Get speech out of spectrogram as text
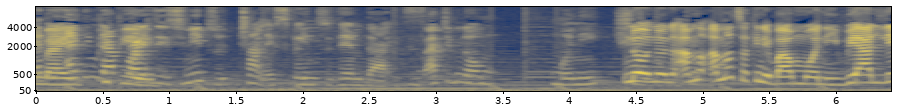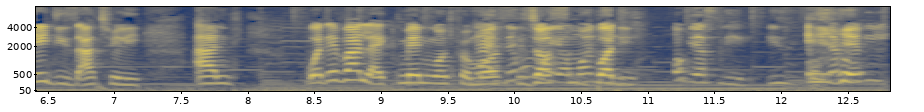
in my think, I think PPA. you need to try and explain to them that it is actually not money? No no no i'm not i'm not talking about money. We are ladies actually. And whatever like men want from Guys, us is just your money. body. obviously it's definitely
